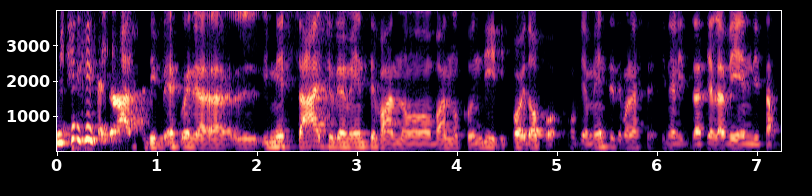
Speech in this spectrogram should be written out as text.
esatto, quindi, i messaggi ovviamente vanno, vanno conditi, poi dopo ovviamente devono essere finalizzati alla vendita,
